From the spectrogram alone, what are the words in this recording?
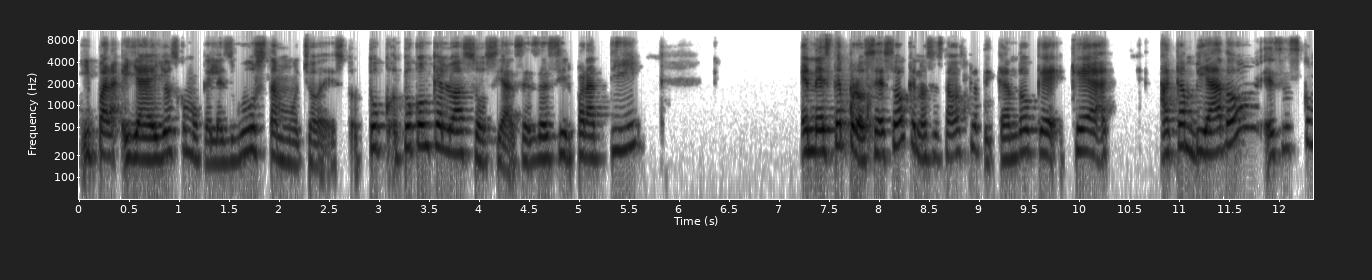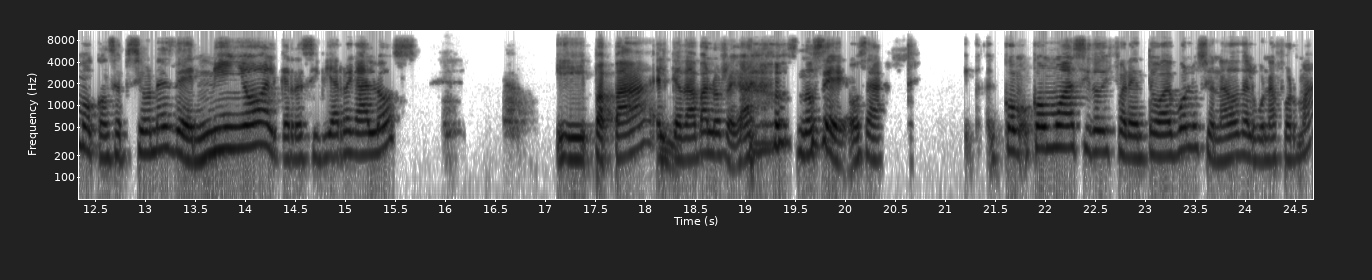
y, para, y a ellos como que les gusta mucho esto. ¿Tú, ¿Tú con qué lo asocias? Es decir, para ti, en este proceso que nos estabas platicando, ¿qué, qué ha, ha, cambiado esas como concepciones de niño, el que recibía regalos, y papá, el que daba los regalos? No sé, o sea, ¿cómo, cómo ha sido diferente o ha evolucionado de alguna forma?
